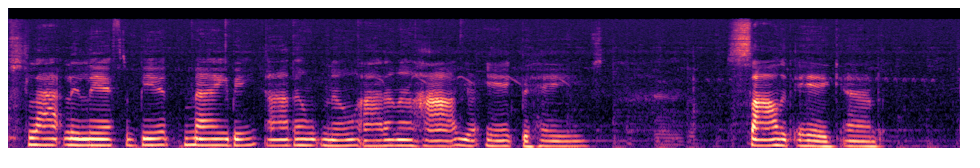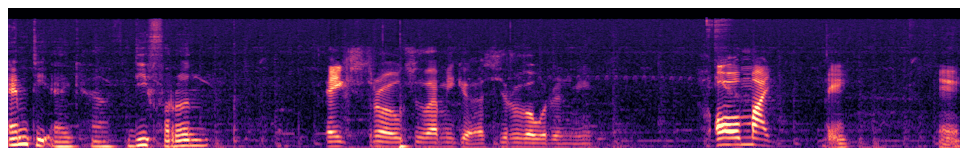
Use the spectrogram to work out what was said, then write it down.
slightly left a bit, maybe. I don't know. I don't know how your egg behaves. There we go. Solid egg and empty egg have different. egg strokes, let me guess. You're lower than me. Oh my. Eh. Eh.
